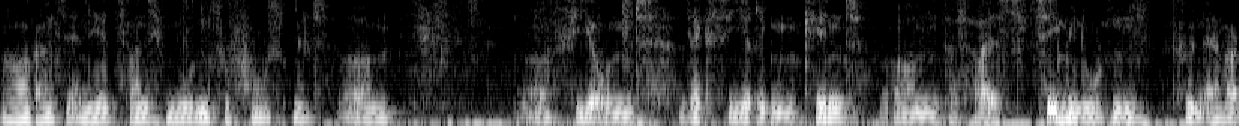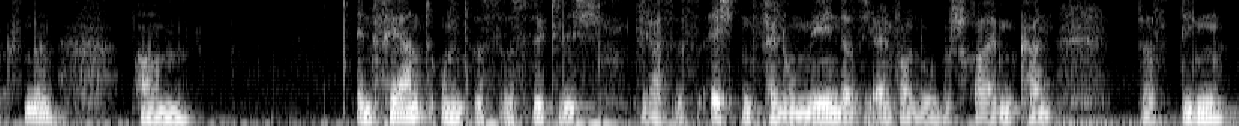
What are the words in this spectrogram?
ja, ganz in der Nähe, 20 Minuten zu Fuß mit ähm, äh, vier- und sechsjährigen Kind, ähm, das heißt zehn Minuten für einen Erwachsenen, ähm, entfernt. Und es ist wirklich, ja, es ist echt ein Phänomen, das ich einfach nur beschreiben kann. Das Ding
